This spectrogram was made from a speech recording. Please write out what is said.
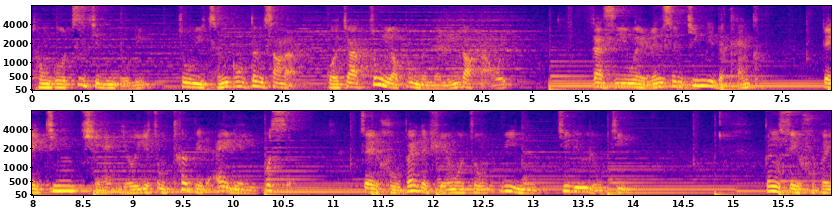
通过自己的努力，终于成功登上了国家重要部门的领导岗位。但是因为人生经历的坎坷，对金钱有一种特别的爱恋与不舍，在腐败的漩涡中未能激流勇进，跟随腐败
